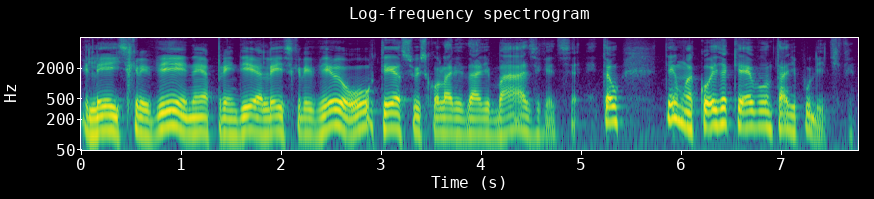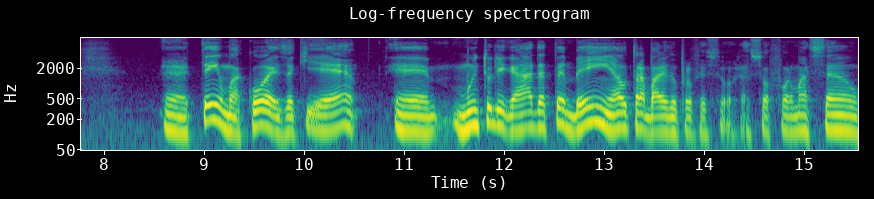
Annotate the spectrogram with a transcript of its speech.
ler e escrever, né, aprender a ler e escrever ou ter a sua escolaridade básica, etc. Então, tem uma coisa que é vontade política. É, tem uma coisa que é, é, muito ligada também ao trabalho do professor, a sua formação,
